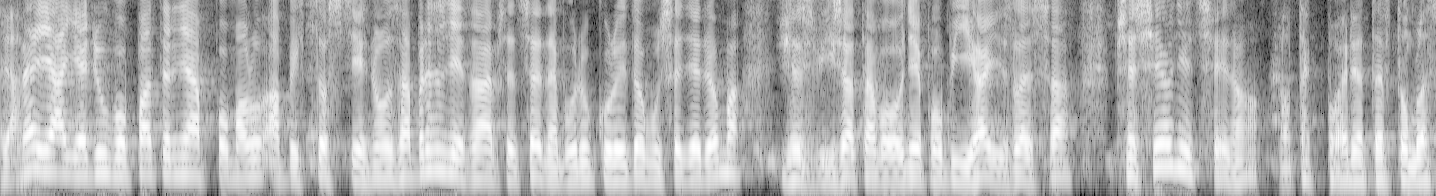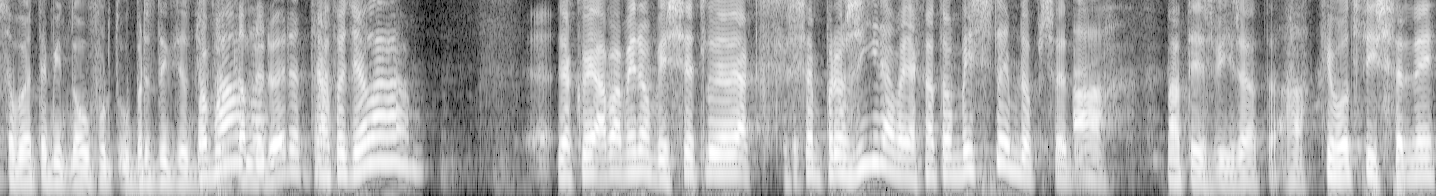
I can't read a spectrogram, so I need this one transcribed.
Já- Ne, já jedu opatrně a pomalu, abych to stihnul zabrzdit. Ale přece nebudu kvůli tomu sedět doma, že zvířata volně pobíhají z lesa přes silnici, no. No tak pojedete v tom lese, budete mít nou furt ubrzdy, to, To to mám, tam no. nedojedete. Já to dělám. Jako já vám jenom vysvětluju, jak jsem prozíravý, jak na to myslím dopředu. A. Na ty zvířata. Taky od té srny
